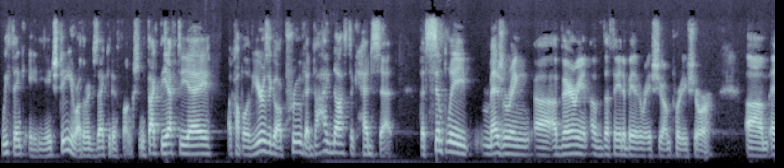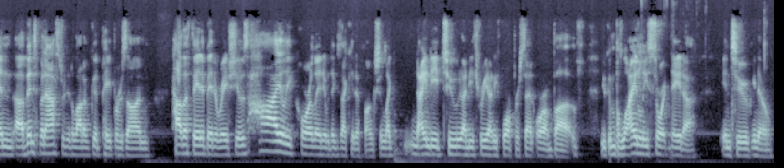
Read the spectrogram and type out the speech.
we think ADHD or other executive function. In fact, the FDA a couple of years ago approved a diagnostic headset that's simply measuring uh, a variant of the theta beta ratio, I'm pretty sure. Um, and uh, Vince Monastra did a lot of good papers on how the theta beta ratio is highly correlated with executive function, like 92, 93, 94% or above. You can blindly sort data into you know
